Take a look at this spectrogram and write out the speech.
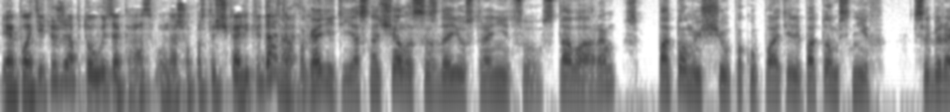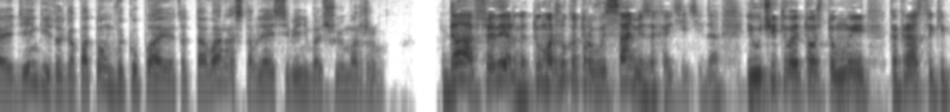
и оплатить уже оптовый заказ у нашего поставщика-ликвидатора. А, погодите, я сначала создаю страницу с товаром, потом ищу покупателей, потом с них собираю деньги и только потом выкупаю этот товар, оставляя себе небольшую маржу. Да, все верно. Ту маржу, которую вы сами захотите, да. И учитывая то, что мы как раз-таки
